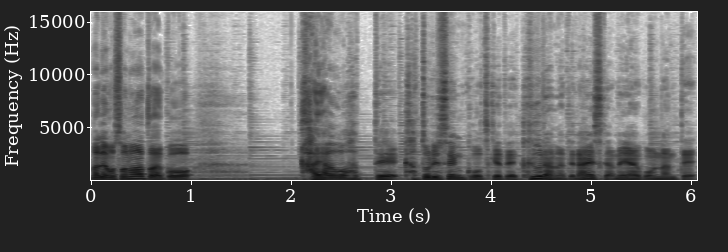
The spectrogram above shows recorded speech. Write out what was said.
まあでもその後はこう蚊帳を張って蚊取り線香をつけてクーラーなんてないですからねエアコンなんて。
